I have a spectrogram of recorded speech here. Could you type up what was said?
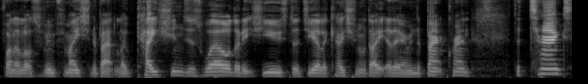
find lots of information about locations as well, that it's used the geolocational data there in the background. The tags,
